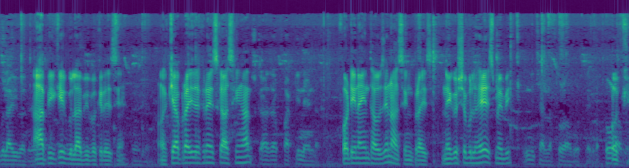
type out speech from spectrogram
गुलाबी बकरे। आप ही के गुलाबी बकरे से। और क्या प्राइस रख रहे हैं इसका आस्किंग आप? Forty nine forty nine thousand asking price negotiable है इसमें भी? थोड़ा बहुत ओके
